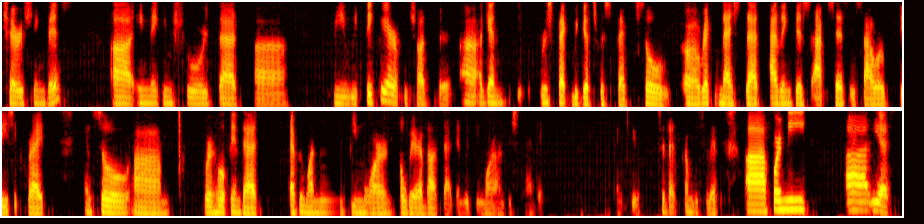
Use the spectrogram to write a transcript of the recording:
cherishing this, uh, in making sure that uh, we, we take care of each other. Uh, again, respect begets respect. So uh, recognize that having this access is our basic right. And so um, we're hoping that everyone would be more aware about that and would be more understanding. Thank you. So that's from Elizabeth. Uh, for me, uh, yes.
